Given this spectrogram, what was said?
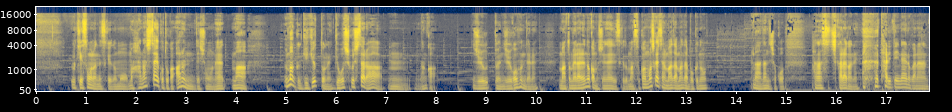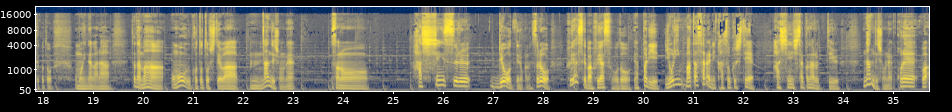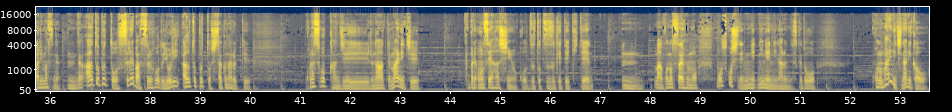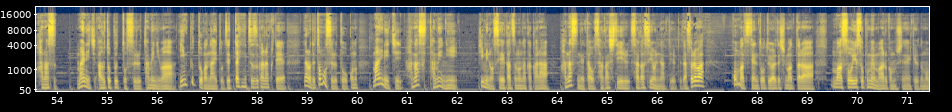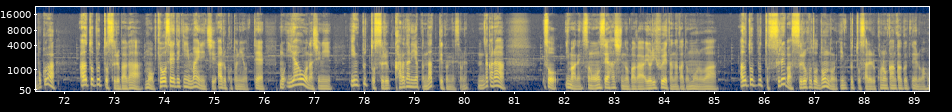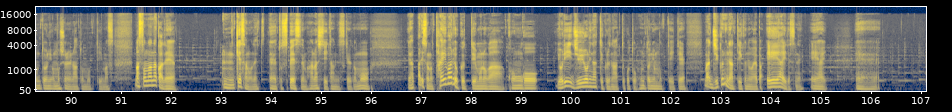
受けそうなんですけれども、まあ、話したいことがあるんでしょうね。まあうまくギュギュッとね凝縮したらうん。なんか10分15分でねまとめられるのかもしれないですけどまあそこはもしかしたらまだまだ僕のまあ何でしょうこう話す力がね 足りていないのかななんてことを思いながらただまあ思うこととしては、うん、何でしょうね。その発信する量っていうのかな。それを増やせば増やすほどやっぱりよりまたさらに加速して発信したくなるっていう。何でしょうね。これはありますね、うん、だからアウトプットをすればするほどよりアウトプットしたくなるっていう。これはすごく感じるなって。毎日っぱり音声発信をこうずっと続けてきてうん。まあこのスタイフももう少しで 2, 2年になるんですけどこの毎日何かを話す毎日アウトプットするためにはインプットがないと絶対に続かなくてなのでともするとこの毎日話すために日々の生活の中から話すネタを探している探すようになっているってだそれは本末転倒と言われてしまったらまあそういう側面もあるかもしれないけれども僕はアウトプットする場がもう強制的に毎日あることによってもう嫌おうなしにインプットする体にやっぱなっていくんですよね。だからそう今ねその音声発信の場がより増えた中で思うのはアウトプットすればするほどどんどんインプットされるこの感覚っていうのは本当に面白いなと思っています。まあそんな中で、うん、今朝のね、えーとスペースでも話していたんですけれどもやっぱりその対話力っていうものが今後より重要になってくるなってことを本当に思っていて、まあ、軸になっていくのはやっぱ AI ですね。AI。え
